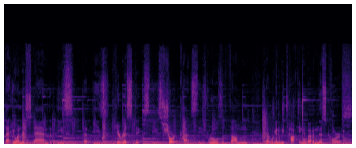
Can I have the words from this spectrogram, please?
that you understand that these, that these heuristics, these shortcuts, these rules of thumb that we're going to be talking about in this course,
